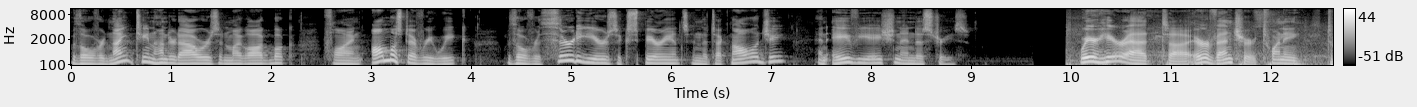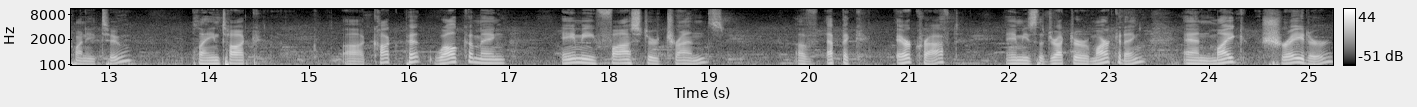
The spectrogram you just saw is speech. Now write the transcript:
with over 1,900 hours in my logbook, flying almost every week with over 30 years' experience in the technology and aviation industries. We're here at uh, AirVenture 2022, Plane Talk uh, Cockpit, welcoming Amy Foster Trends of Epic Aircraft. Amy's the Director of Marketing, and Mike Schrader,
